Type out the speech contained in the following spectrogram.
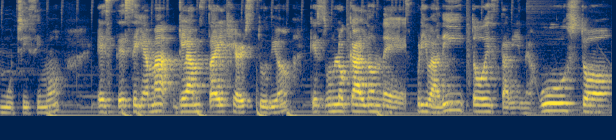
muchísimo. Este se llama Glam Style Hair Studio, que es un local donde es privadito, está bien a gusto.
